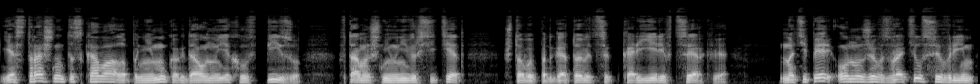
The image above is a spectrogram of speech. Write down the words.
Я страшно тосковала по нему, когда он уехал в Пизу, в тамошний университет, чтобы подготовиться к карьере в церкви, но теперь он уже возвратился в Рим,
